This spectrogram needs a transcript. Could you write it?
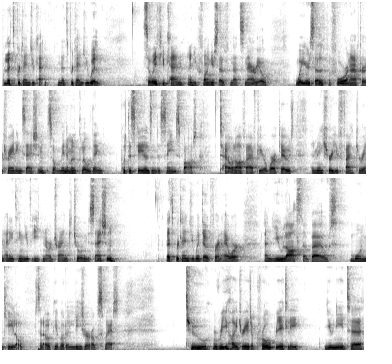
but let's pretend you can and let's pretend you will so if you can and you find yourself in that scenario weigh yourself before and after a training session so minimal clothing put the scales in the same spot towel off after your workout and make sure you factor in anything you've eaten or drank during the session. Let's pretend you went out for an hour and you lost about one kilo, so that would be about a litre of sweat. to rehydrate appropriately, you need to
